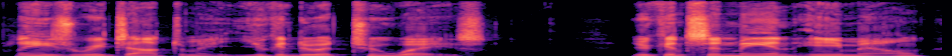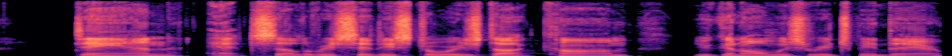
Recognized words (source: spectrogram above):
please reach out to me. You can do it two ways. You can send me an email, dan at celerycitystories.com. You can always reach me there.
